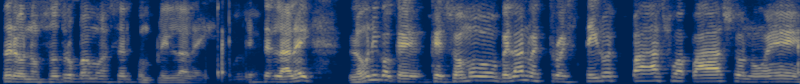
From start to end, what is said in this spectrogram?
pero nosotros vamos a hacer cumplir la ley. Esta es la ley. Lo único que, que somos, ¿verdad? Nuestro estilo es paso a paso, no es,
